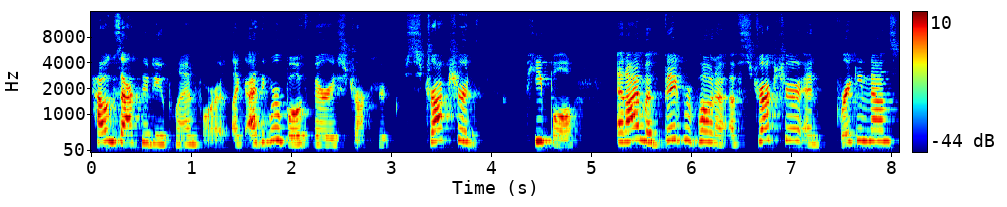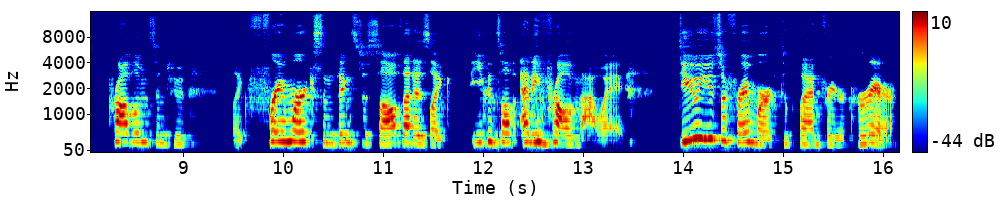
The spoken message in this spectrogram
How exactly do you plan for it? Like i think we're both very structured structured people and i'm a big proponent of structure and breaking down problems into like frameworks and things to solve that is like you can solve any problem that way. Do you use a framework to plan for your career?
